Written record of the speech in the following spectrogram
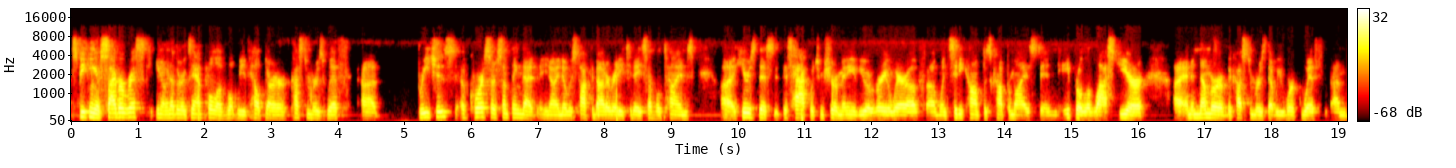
speaking of cyber risk, you know, another example of what we've helped our customers with, uh, breaches, of course, are something that, you know, I know was talked about already today several times. Uh, here's this, this hack, which I'm sure many of you are very aware of. Um, when CityComp was compromised in April of last year, uh, and a number of the customers that we work with um,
